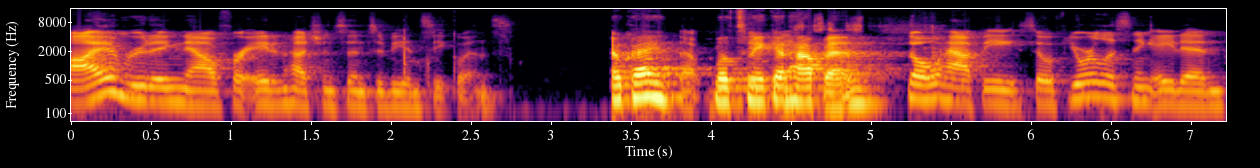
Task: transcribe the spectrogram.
I am rooting now for Aidan Hutchinson to be in sequence. Okay, let's make it happen. So happy. So if you're listening, Aidan,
